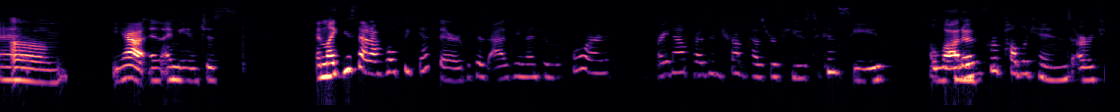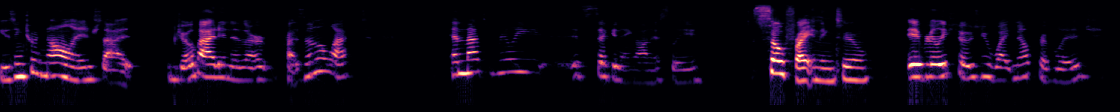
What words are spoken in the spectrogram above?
And, um, yeah, and I mean, just, and like you said, I hope we get there because as we mentioned before, right now President Trump has refused to concede. A lot mm-hmm. of Republicans are refusing to acknowledge that Joe Biden is our president elect. And that's really, it's sickening, honestly. So frightening, too. It really shows you white male privilage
